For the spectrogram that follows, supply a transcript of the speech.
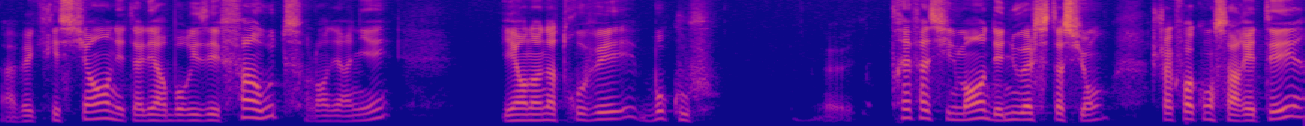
Avec Christian, on est allé arboriser fin août l'an dernier et on en a trouvé beaucoup. Très facilement, des nouvelles stations. Chaque fois qu'on s'arrêtait,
